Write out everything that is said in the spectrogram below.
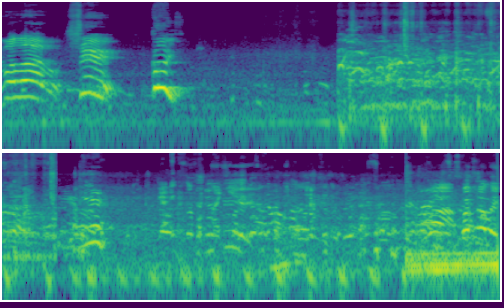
два лаву, ши, кусь! Пацаны!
